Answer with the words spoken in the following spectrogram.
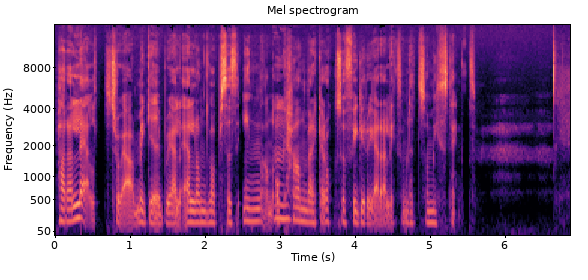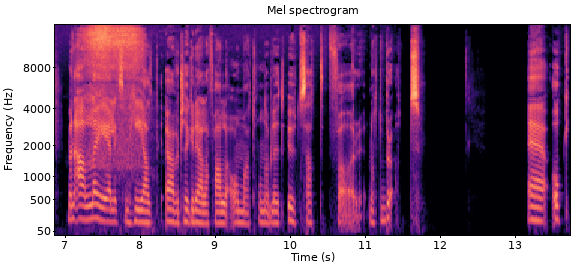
parallellt tror jag med Gabriel, eller om det var precis innan. Och han verkar också figurera liksom lite som misstänkt. Men alla är liksom helt övertygade i alla fall om att hon har blivit utsatt för något brott. Eh, och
